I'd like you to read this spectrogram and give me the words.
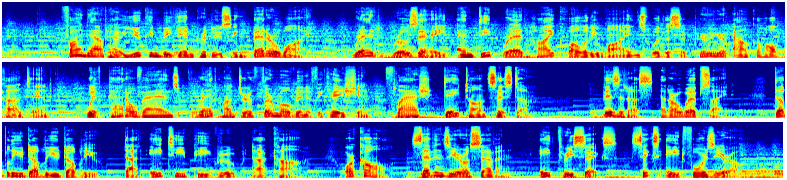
Find out how you can begin producing better wine, red, rosé, and deep red high-quality wines with a superior alcohol content with Padovan's Red Hunter Thermovinification Flash Detente System. Visit us at our website www.atpgroup.com or call 707 836 6840.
